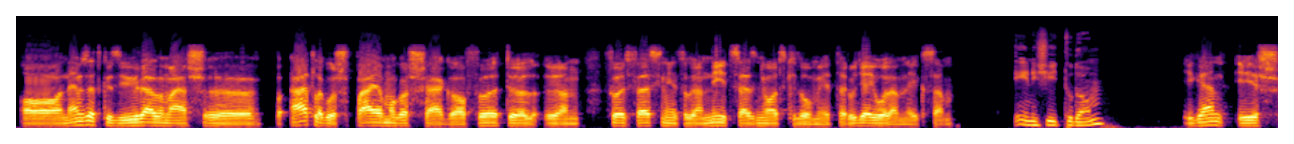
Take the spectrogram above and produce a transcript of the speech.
A nemzetközi űrállomás átlagos pályamagassága a Földtől, olyan Föld felszínétől olyan 408 km, ugye jól emlékszem? Én is így tudom. Igen, és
